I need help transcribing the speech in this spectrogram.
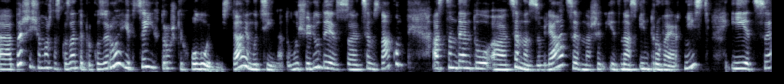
Е, перше, що можна сказати про козирогів, це їх трошки холодність, да, емоційна, тому що люди з цим знаком асценденту це в нас земля, це в нас, в нас інтровертність, і це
